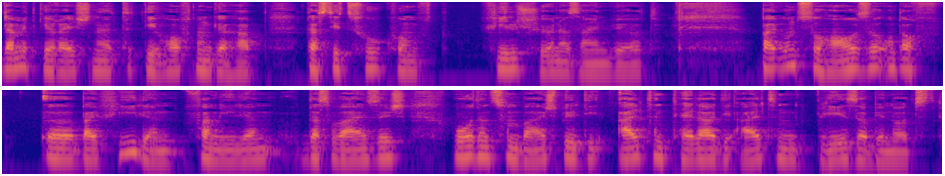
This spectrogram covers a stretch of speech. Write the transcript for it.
damit gerechnet, die Hoffnung gehabt, dass die Zukunft viel schöner sein wird. Bei uns zu Hause und auch äh, bei vielen Familien, das weiß ich, wurden zum Beispiel die alten Teller, die alten Gläser benutzt.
